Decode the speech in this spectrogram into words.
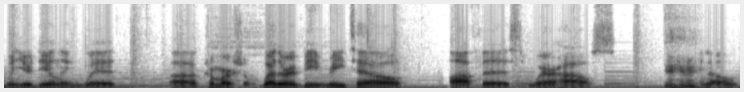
when you're dealing with uh, commercial, whether it be retail, office, warehouse. Mm-hmm. You know,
